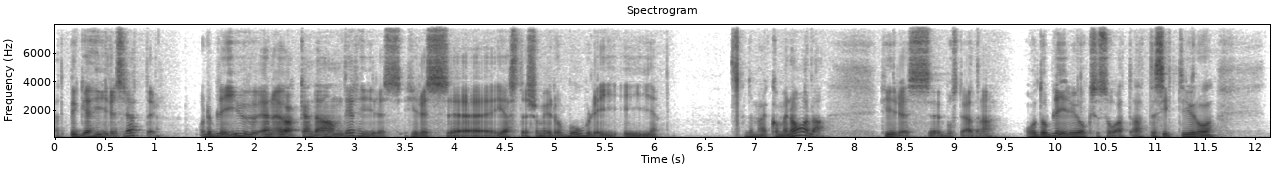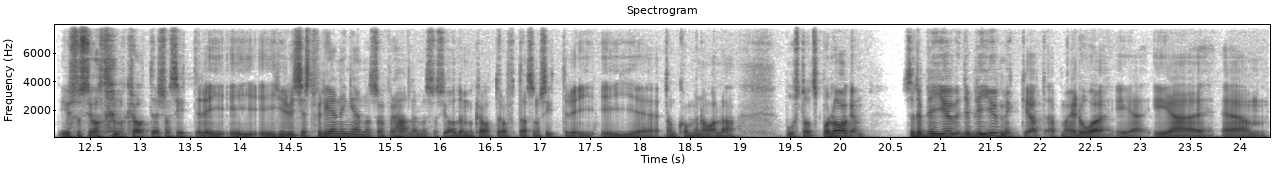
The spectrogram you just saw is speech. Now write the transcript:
att bygga hyresrätter. Och det blir ju en ökande andel hyres, hyresgäster som ju då bor i, i de här kommunala hyresbostäderna. Och då blir det ju också så att, att det sitter ju då det är ju socialdemokrater som sitter i, i, i Hyresgästföreningen och som förhandlar med socialdemokrater ofta som sitter i, i eh, de kommunala bostadsbolagen. Så det blir ju, det blir ju mycket att, att man då är, är ähm,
